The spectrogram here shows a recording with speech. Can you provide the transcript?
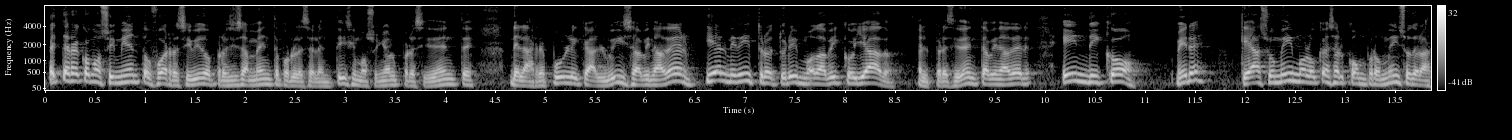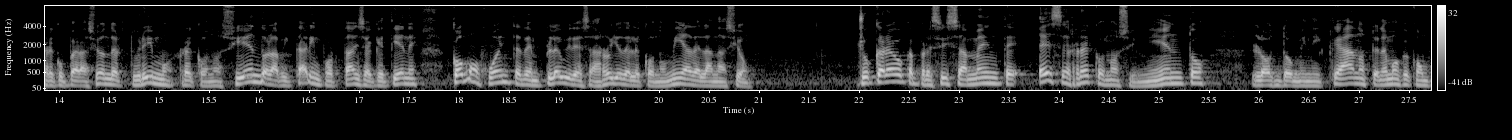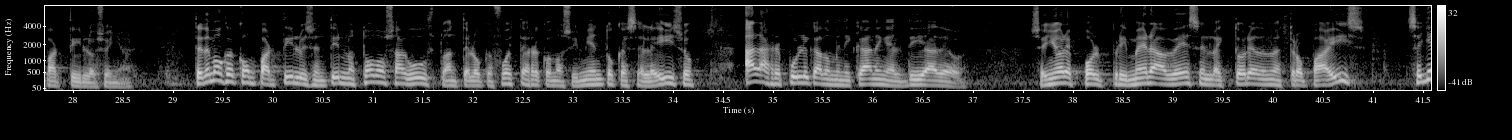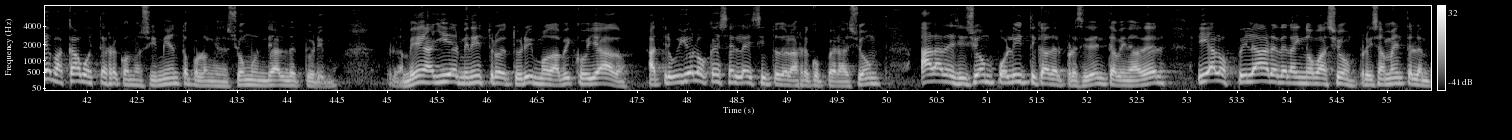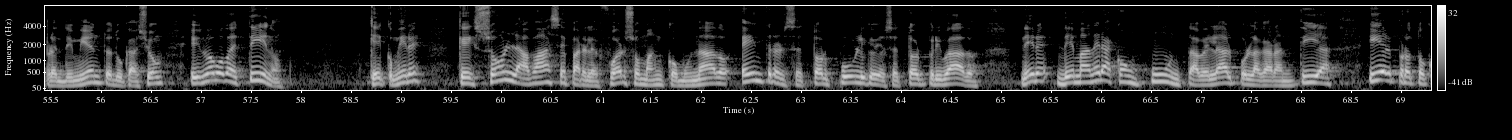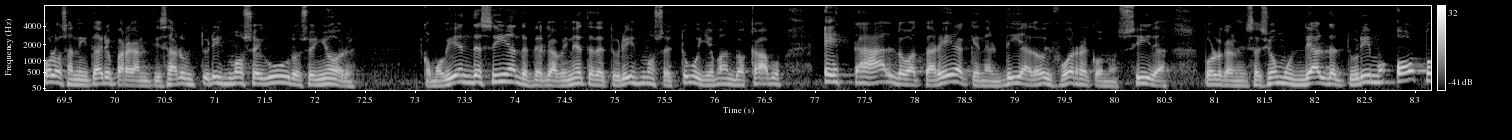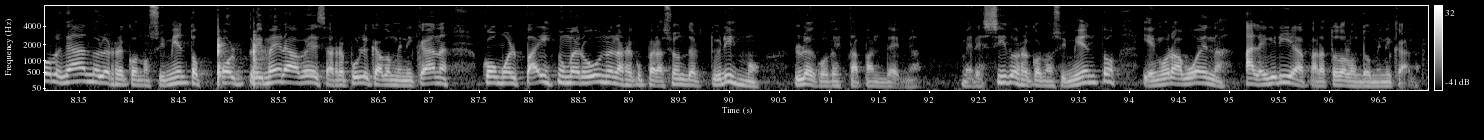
Este reconocimiento fue recibido precisamente por el excelentísimo señor presidente de la República, Luis Abinader, y el ministro de Turismo, David Collado. El presidente Abinader indicó, mire, que asumimos lo que es el compromiso de la recuperación del turismo, reconociendo la vital importancia que tiene como fuente de empleo y desarrollo de la economía de la nación. Yo creo que precisamente ese reconocimiento los dominicanos tenemos que compartirlo, señor. Tenemos que compartirlo y sentirnos todos a gusto ante lo que fue este reconocimiento que se le hizo a la República Dominicana en el día de hoy. Señores, por primera vez en la historia de nuestro país, se lleva a cabo este reconocimiento por la Organización Mundial del Turismo. Pero también allí el ministro de Turismo, David Collado, atribuyó lo que es el éxito de la recuperación a la decisión política del presidente Abinader y a los pilares de la innovación, precisamente el emprendimiento, educación y nuevo destino, que mire, que son la base para el esfuerzo mancomunado entre el sector público y el sector privado. Mire, de manera conjunta velar por la garantía y el protocolo sanitario para garantizar un turismo seguro, señores. Como bien decían, desde el Gabinete de Turismo se estuvo llevando a cabo esta ardua tarea que en el día de hoy fue reconocida por la Organización Mundial del Turismo, otorgándole reconocimiento por primera vez a República Dominicana como el país número uno en la recuperación del turismo luego de esta pandemia merecido reconocimiento y enhorabuena, alegría para todos los dominicanos.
